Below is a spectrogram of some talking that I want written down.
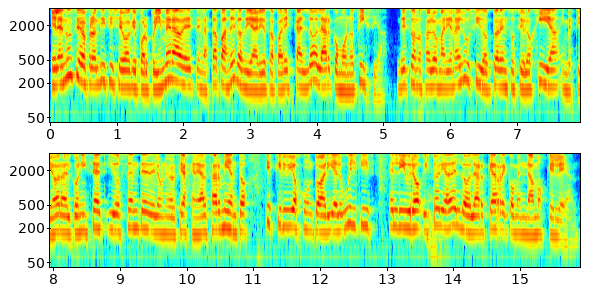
El anuncio de Frondizi llevó a que por primera vez en las tapas de los diarios aparezca el dólar como noticia. De eso nos habló Mariana Lucy, doctora en sociología, investigadora del CONICET y docente de la Universidad General Sarmiento, que escribió junto a Ariel Wilkis el libro Historia del dólar que recomendamos que lean.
